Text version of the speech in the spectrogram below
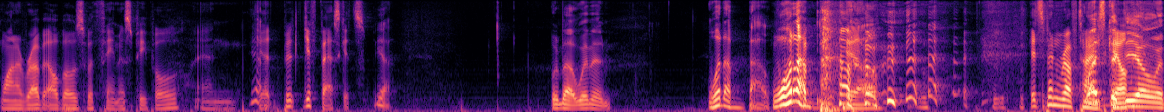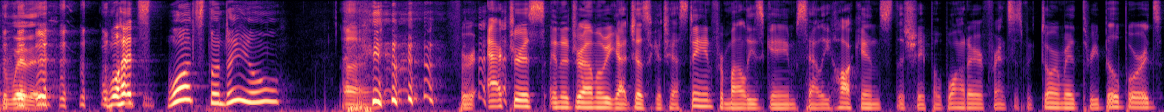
want to rub elbows with famous people and Yeah. get bi- gift baskets. Yeah. What about women? What about? What about? It's been rough times, What's the Kel. deal with women? What's what's the deal? Uh, for actress in a drama, we got Jessica Chastain for Molly's Game, Sally Hawkins, The Shape of Water, Frances McDormand, Three Billboards,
